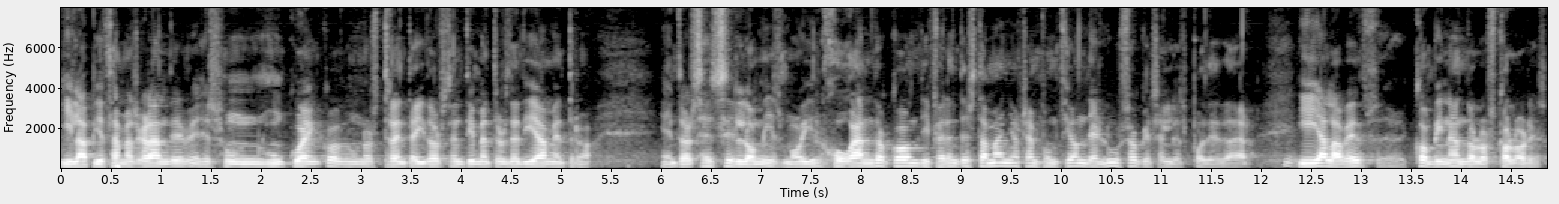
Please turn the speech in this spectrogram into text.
y la pieza más grande es un, un cuenco de unos 32 centímetros de diámetro entonces es lo mismo, ir jugando con diferentes tamaños en función del uso que se les puede dar y a la vez eh, combinando los colores,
